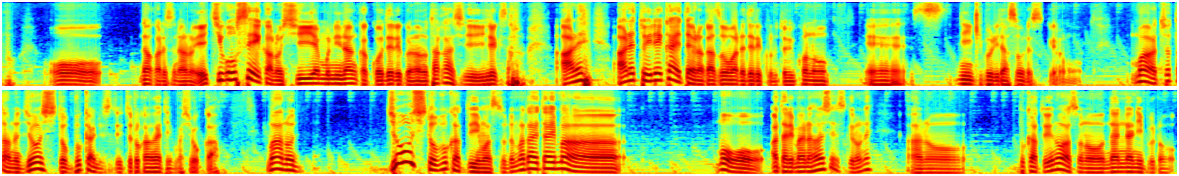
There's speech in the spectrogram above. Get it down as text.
ー、おなんかですね、あの、越後製菓の CM になんかこう出てくるあの、高橋秀樹さんの、あれ、あれと入れ替えたような画像まで出てくるという、この、えー人気ぶりだそうですけども。まあ、ちょっとあの、上司と部下についてちょっと考えてみましょうか。まあ、あの、上司と部下と言いますとね、まあ、大体まあ、もう当たり前の話ですけどね、あの、部下というのは、その、何々部の、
